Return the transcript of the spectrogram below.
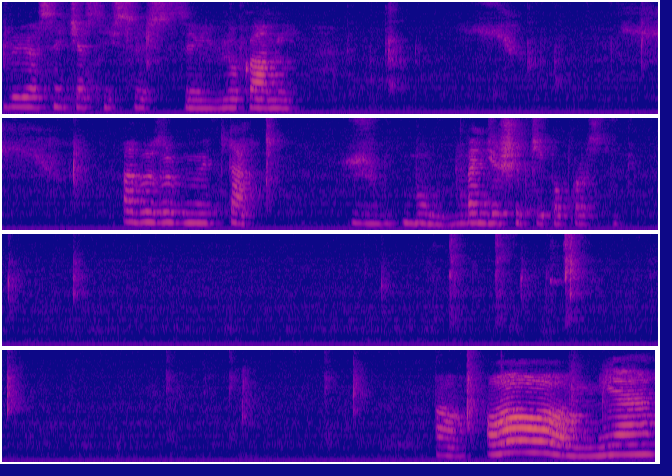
Wyjaśnić jasniej z, z tymi blokami. Albo zrobimy tak. Bum, będzie szybciej po prostu. O, o nie.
